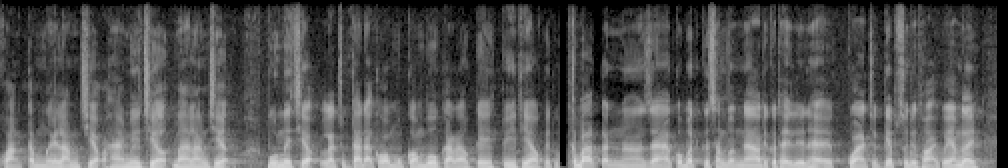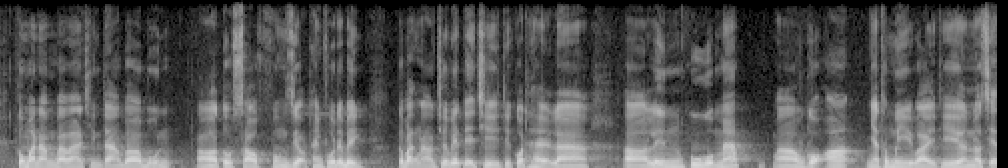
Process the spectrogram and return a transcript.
khoảng tầm 15 triệu 20 triệu 35 triệu. 40 triệu là chúng ta đã có một combo karaoke tùy theo cái các bác cần à, giá của bất cứ sản phẩm nào thì có thể liên hệ qua trực tiếp số điện thoại của em đây. 035 3398 34 tổ 6 Phương Diệu thành phố Thái Bình. Các bác nào chưa biết địa chỉ thì có thể là uh, lên Google Maps uh, à, gõ nhà thông minh 17 thì nó sẽ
